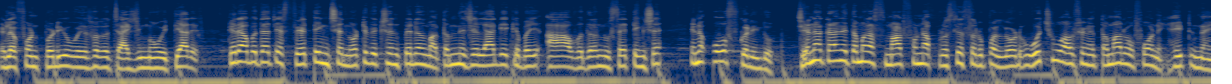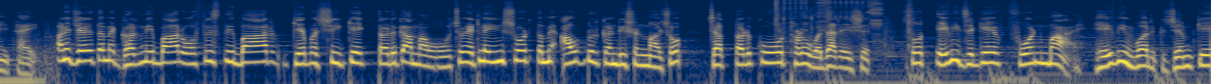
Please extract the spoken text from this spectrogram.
એટલે ફોન પડ્યો હોય અથવા તો ચાર્જિંગમાં હોય, ત્યારે ત્યારે આ બધા જે સેટિંગ છે નોટિફિકેશન પેનલમાં તમને જે લાગે કે ભાઈ આ વધારાનું સેટિંગ છે, એને ઓફ કરી દો. જેના કારણે તમારા સ્માર્ટફોનના પ્રોસેસર ઉપર લોડ ઓછું આવશે અને તમારો ફોન હિટ નહીં થાય. અને જ્યારે તમે ઘરની બહાર ઓફિસની બહાર કે પછી કે તડકામાં હોવ છો, એટલે ઇન શોર્ટ તમે આઉટડોર કન્ડિશનમાં છો જ્યાં તડકો થોડો વધારે છે. સો એવી જગ્યાએ ફોનમાં હેવી વર્ક જેમ કે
